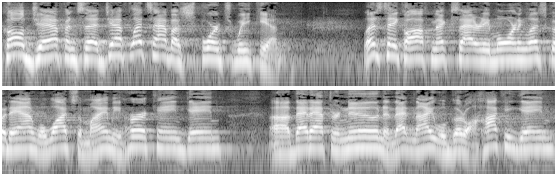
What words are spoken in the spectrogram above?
called Jeff and said, Jeff, let's have a sports weekend. Let's take off next Saturday morning. Let's go down. We'll watch the Miami Hurricane game uh, that afternoon, and that night we'll go to a hockey game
